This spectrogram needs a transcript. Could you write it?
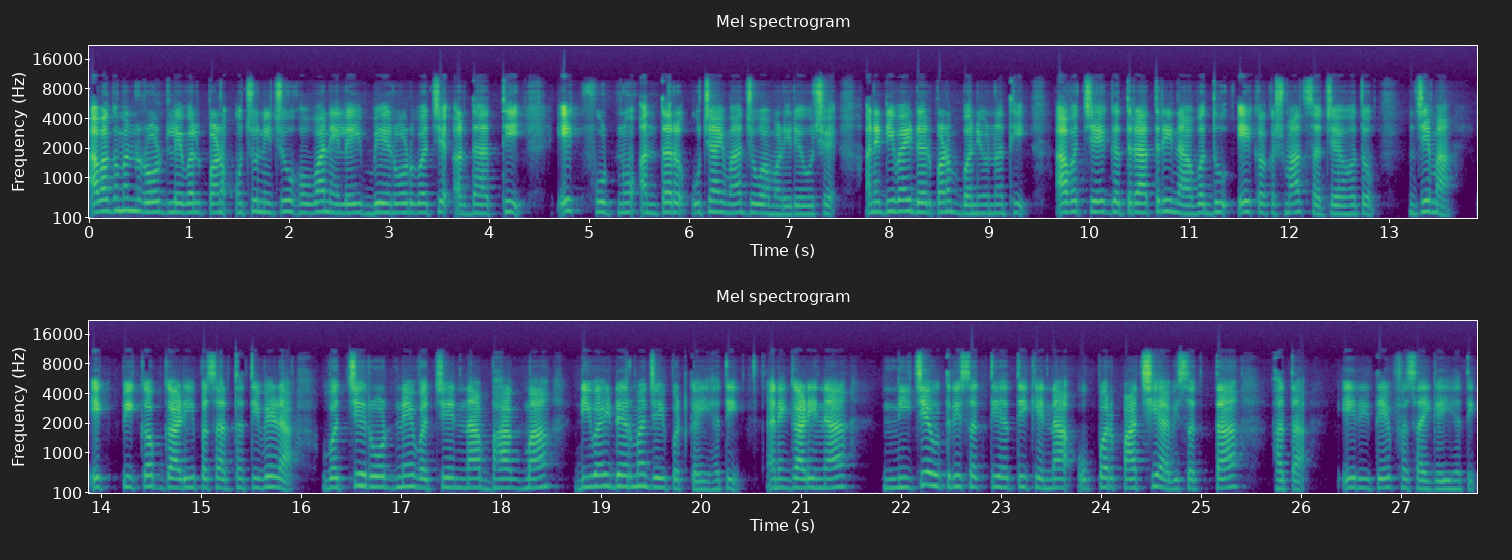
આવાગમન રોડ લેવલ પણ ઊંચું નીચું હોવાને લઈ બે રોડ વચ્ચે અડધાથી એક ફૂટનું અંતર ઊંચાઈમાં જોવા મળી રહ્યું છે અને ડિવાઈડર પણ બન્યું નથી. આ વચ્ચે ગત રાત્રિના વધુ એક અકસ્માત સર્જાયો હતો, જેમાં એક પિકઅપ ગાડી પસાર થતી વેળા વચ્ચે રોડને વચ્ચેના ભાગમાં ડિવાઈડરમાં જઈ પટકાઈ હતી અને ગાડીના નીચે ઉતરી શકતી હતી કે ના ઉપર પાછી આવી શકતા હતા. એ રીતે ફસાઈ ગઈ હતી.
